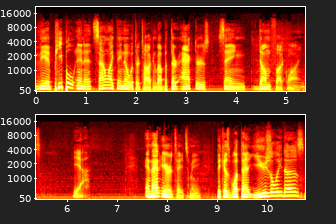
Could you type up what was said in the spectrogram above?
the people in it sound like they know what they're talking about, but they're actors saying dumb fuck lines. yeah, And that irritates me because what that usually does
